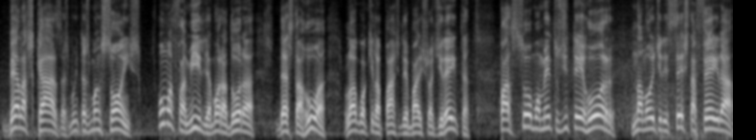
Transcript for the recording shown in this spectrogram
Belas casas, muitas mansões. Uma família moradora desta rua, logo aqui na parte de baixo à direita, passou momentos de terror na noite de sexta-feira,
